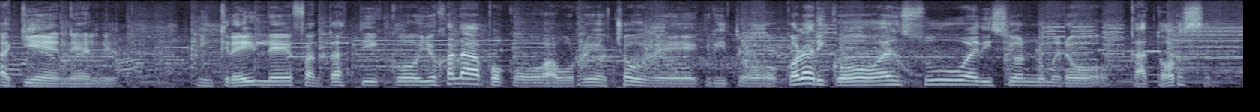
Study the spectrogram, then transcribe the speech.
Aquí en el increíble, fantástico y ojalá poco aburrido show de Grito Colérico en su edición número 14.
